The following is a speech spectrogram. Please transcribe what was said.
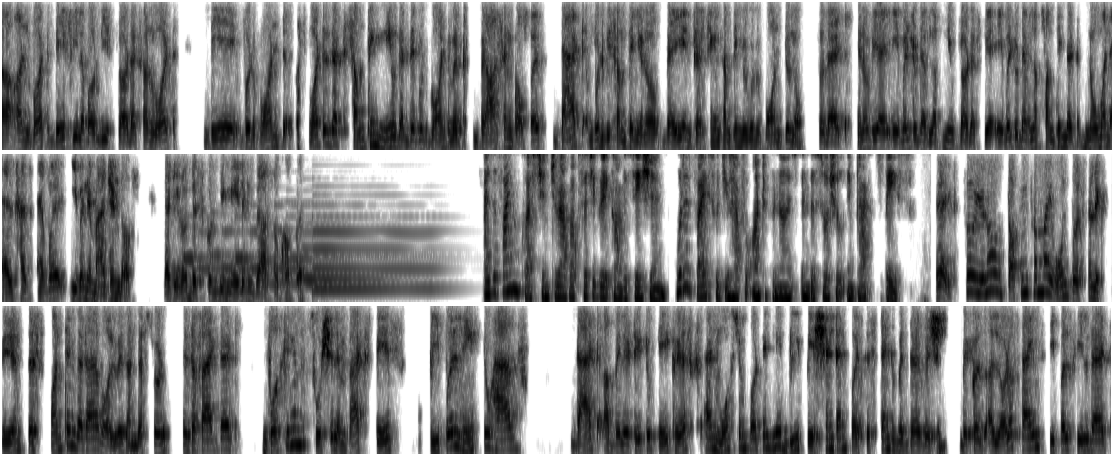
uh, on what they feel about these products on what they would want what is that something new that they would want with brass and copper? That would be something you know very interesting and something we would want to know so that you know we are able to develop new products. We are able to develop something that no one else has ever even imagined of that you know this could be made in brass or copper as a final question to wrap up such a great conversation, what advice would you have for entrepreneurs in the social impact space? Right. So, you know, talking from my own personal experience, this one thing that I have always understood is the fact that working in the social impact space, people need to have that ability to take risks and most importantly be patient and persistent with their vision because a lot of times people feel that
